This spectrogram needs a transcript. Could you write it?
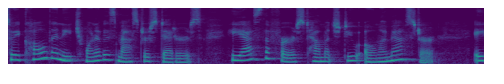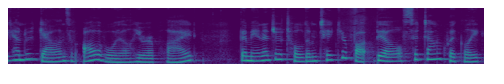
So he called in each one of his master's debtors. He asked the first, How much do you owe my master? Eight hundred gallons of olive oil, he replied. The manager told him, Take your bill, sit down quickly,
